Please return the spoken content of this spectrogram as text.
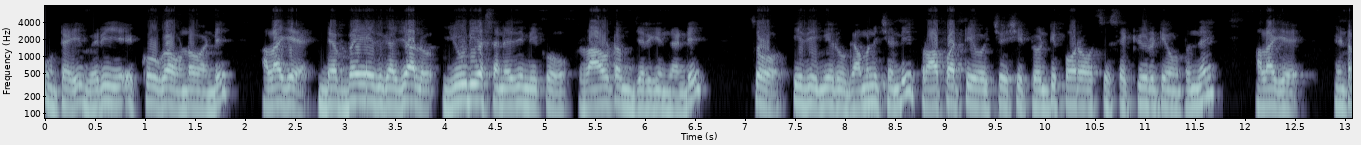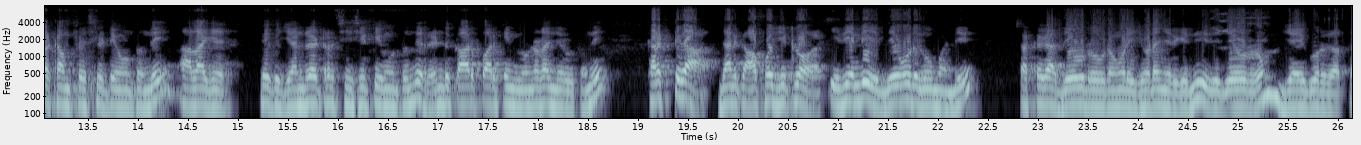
ఉంటాయి వెరీ ఎక్కువగా ఉండవండి. అలాగే డెబ్బై ఐదు గజాలు యూడిఎస్ అనేది మీకు రావటం జరిగిందండి. సో ఇది మీరు గమనించండి. ప్రాపర్టీ వచ్చేసి ట్వంటీ ఫోర్ అవర్స్ సెక్యూరిటీ ఉంటుంది. అలాగే ఇంటర్కమ్ ఫెసిలిటీ ఉంటుంది. అలాగే మీకు జనరేటర్ సీసీటీవీ ఉంటుంది. రెండు కార్ పార్కింగ్లు ఉండడం జరుగుతుంది. కరెక్ట్గా దానికి ఆపోజిట్లో ఇది అండి దేవుడి రూమ్ అండి. చక్కగా దేవుడు రూపం కూడా చూడడం జరిగింది. ఇది దేవుడు రూమ్ జయ గురుదత్త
